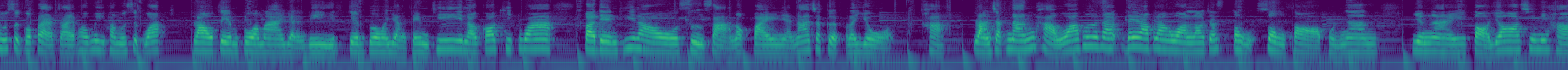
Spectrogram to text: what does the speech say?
รู้สึกว่าแปลกใจ เพราะมีความรู้สึกว่าเราเตรียมตัวมาอย่างดี เตรียมตัวมาอย่างเต็มที่ แล้วก็คิดว่าประเด็นที่เราสื่อสารออกไปเนี่ยน่าจะเกิดประโยชน์ค่ะ หลังจากนั้นถามว่าเพื่อได้รับรางวัลเราจะส่งส่งต่อผลงานยังไงต่อยอดใช่ไหมคะ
